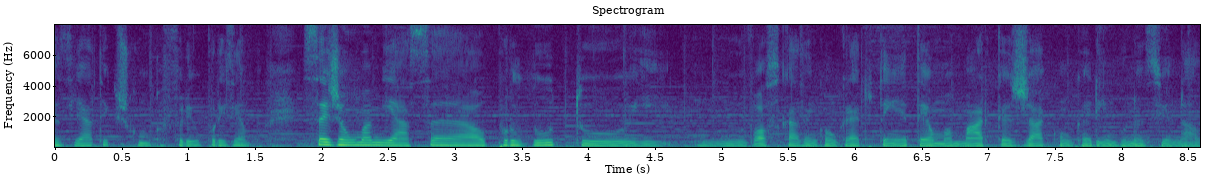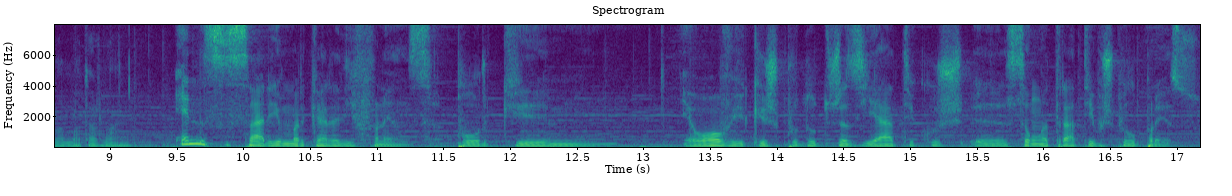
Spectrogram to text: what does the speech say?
asiáticos, como referiu, por exemplo, sejam uma ameaça ao produto e, no vosso caso em concreto, tem até uma marca já com carimbo nacional, a Motorline? É necessário marcar a diferença, porque hum, é óbvio que os produtos asiáticos eh, são atrativos pelo preço,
